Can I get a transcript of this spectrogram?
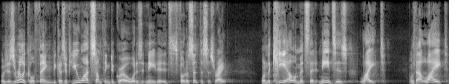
which is a really cool thing because if you want something to grow, what does it need? It's photosynthesis, right? One of the key elements that it needs is light. And without light,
